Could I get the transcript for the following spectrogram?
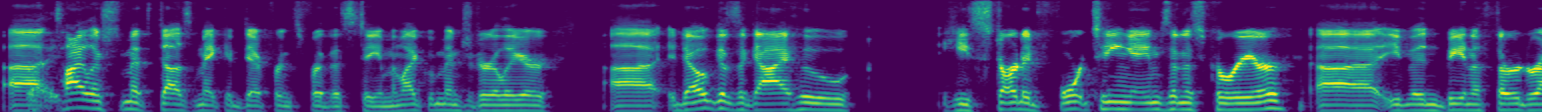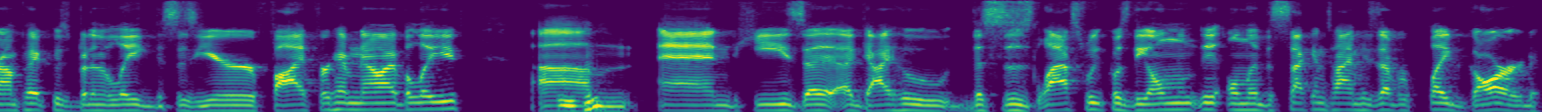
Uh, right. Tyler Smith does make a difference for this team, and like we mentioned earlier, uh, is a guy who he started 14 games in his career, uh, even being a third round pick who's been in the league. This is year five for him now, I believe. Mm-hmm. Um, mm-hmm. and he's a, a, guy who this is last week was the only only the second time he's ever played guard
